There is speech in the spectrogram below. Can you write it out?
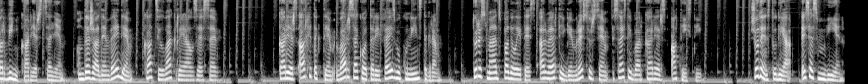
par viņu karjeras ceļiem un dažādiem veidiem, kā cilvēki realizē sevi. Karjeras arhitektiem var sekot arī Facebook un Instagram, Tur es mēdzu padalīties ar vērtīgiem resursiem saistībā ar karjeras attīstību. Šodien studijā es esmu viena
